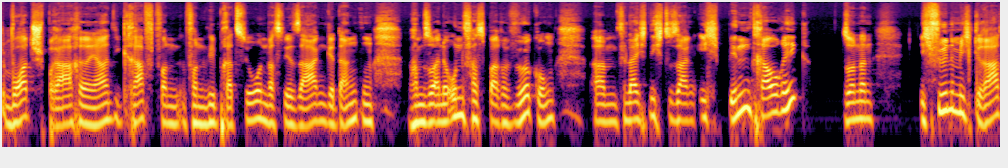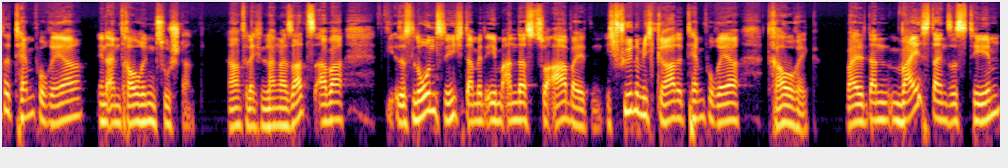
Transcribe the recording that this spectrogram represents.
Wortsprache, ja, die Kraft von, von Vibration, was wir sagen, Gedanken haben so eine unfassbare Wirkung. Ähm, vielleicht nicht zu sagen, ich bin traurig, sondern ich fühle mich gerade temporär in einem traurigen Zustand. Ja, vielleicht ein langer Satz, aber es lohnt sich, damit eben anders zu arbeiten. Ich fühle mich gerade temporär traurig, weil dann weiß dein System,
